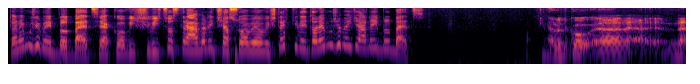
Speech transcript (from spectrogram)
To nemůže být blbec, jako víš, víš, co strávili času, aby ho vyšlechtili, to nemůže být žádný blbec. Ludku, eh, ne,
